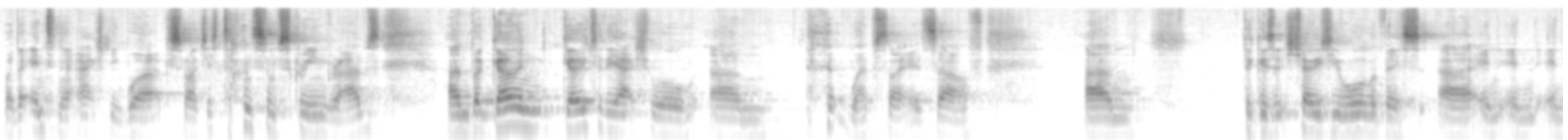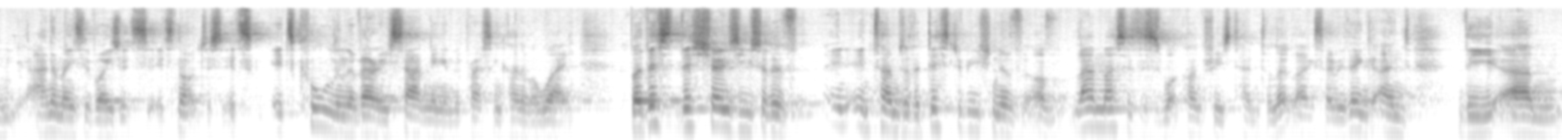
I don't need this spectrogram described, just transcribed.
where the internet actually works. So I've just done some screen grabs. Um, but go and go to the actual um, website itself. Um, because it shows you all of this uh, in, in, in animated ways. It's, it's not just, it's, it's cool in a very saddening and depressing kind of a way. But this, this shows you sort of, in, in terms of the distribution of, of land masses, this is what countries tend to look like, so we think, and the, um,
